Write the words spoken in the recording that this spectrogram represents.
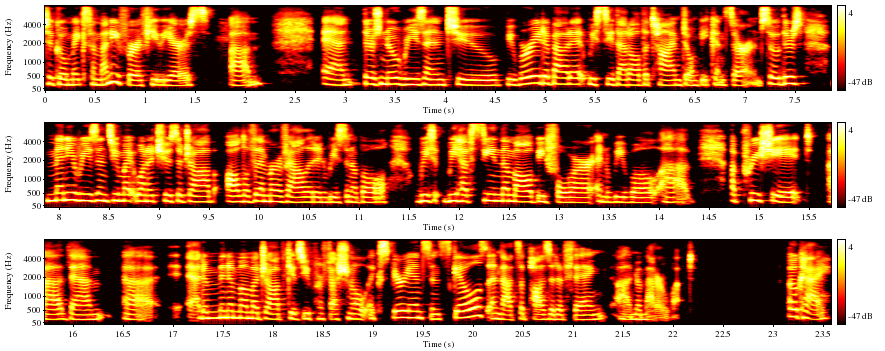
to go make some money for a few years um, and there's no reason to be worried about it. We see that all the time. Don't be concerned. So there's many reasons you might want to choose a job. All of them are valid and reasonable. We we have seen them all before, and we will uh, appreciate uh, them. Uh, at a minimum, a job gives you professional experience and skills, and that's a positive thing, uh, no matter what. Okay,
